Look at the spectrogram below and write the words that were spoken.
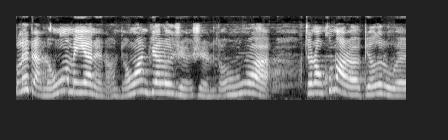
ကလစ်တာလုံးဝမရနဲ့နော်လုံးဝပြတ်လို့ရှရင်ရှင်လုံးဝကျွန်တော်ခုနကတော့ပြောသလိုပဲ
